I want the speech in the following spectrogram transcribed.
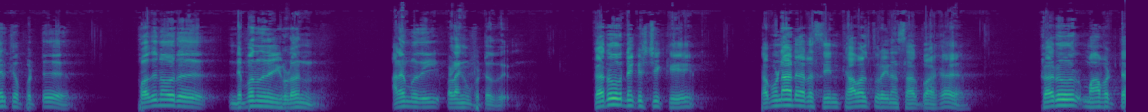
ஏற்கப்பட்டு பதினோரு நிபந்தனைகளுடன் அனுமதி வழங்கப்பட்டது. கரூர் நிகழ்ச்சிக்கு தமிழ்நாடு அரசின் காவல்துறையினர் சார்பாக கரூர் மாவட்ட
